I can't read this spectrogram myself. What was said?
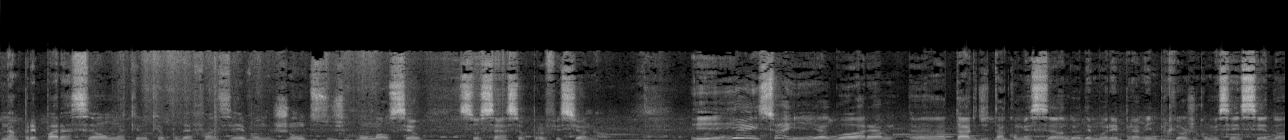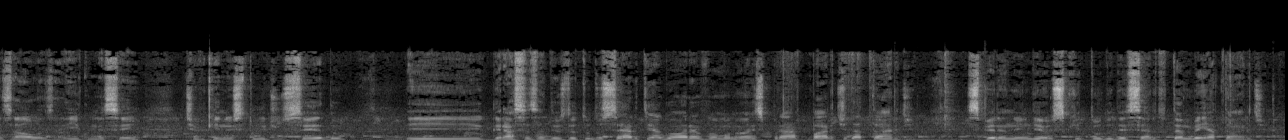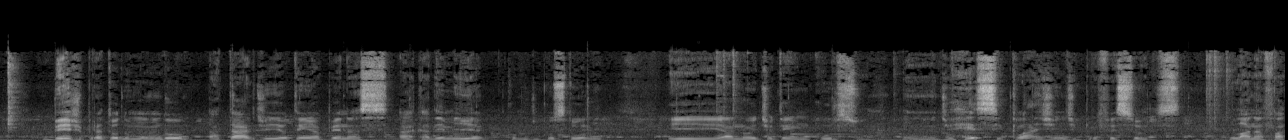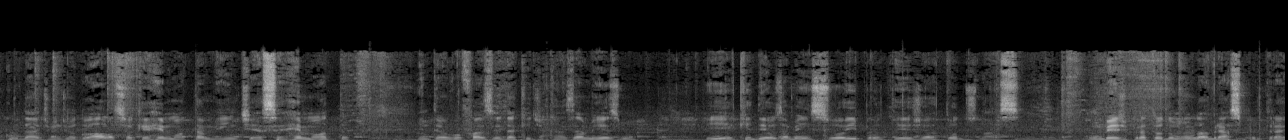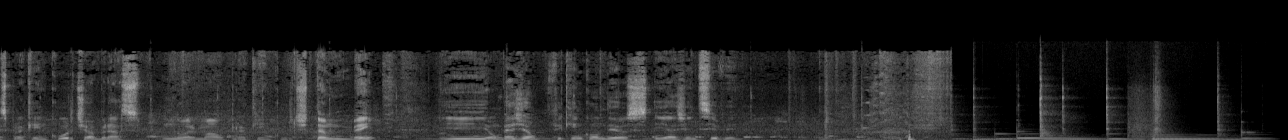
na preparação, naquilo que eu puder fazer. Vamos juntos rumo ao seu sucesso profissional. E é isso aí. Agora a tarde está começando. Eu demorei para vir porque hoje eu comecei cedo as aulas aí, comecei, tive que ir no estúdio cedo. E graças a Deus deu tudo certo e agora vamos nós para a parte da tarde esperando em Deus que tudo dê certo também à tarde. Beijo para todo mundo. À tarde eu tenho apenas a academia, como de costume, e à noite eu tenho um curso uh, de reciclagem de professores lá na faculdade onde eu dou aula, só que é remotamente, essa é remota, então eu vou fazer daqui de casa mesmo. E que Deus abençoe e proteja a todos nós. Um beijo para todo mundo, um abraço por trás para quem curte, um abraço normal para quem curte também. E um beijão, fiquem com Deus e a gente se vê.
